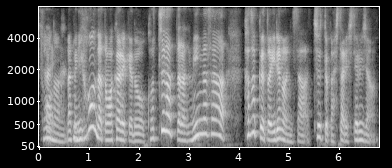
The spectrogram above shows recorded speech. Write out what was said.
そうなんだ。なんか日本だとわかるけど、こっちだったらみんなさ、家族といるのにさ、チュッとかしたりしてるじゃん。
